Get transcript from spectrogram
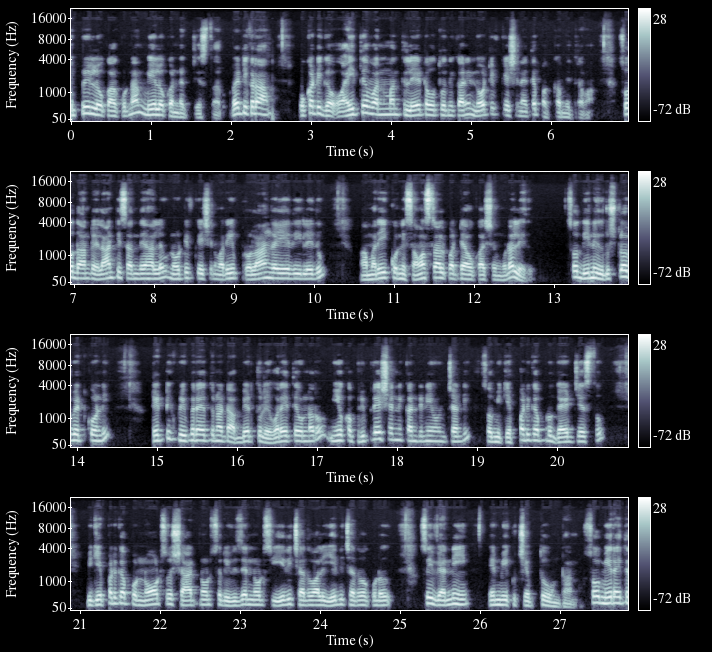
ఏప్రిల్లో కాకుండా మేలో కండక్ట్ చేస్తారు. రైట్ ఇక్కడ ఒకటి అయితే వన్ మంత్ లేట్ అవుతుంది కానీ నోటిఫికేషన్ అయితే పక్క మిత్రమా? సో దాంట్లో ఎలాంటి సందేహాలు లేవు. నోటిఫికేషన్ మరీ ప్రొలాంగ్ అయ్యేది లేదు. మరీ కొన్ని సంవత్సరాలు పట్టే అవకాశం కూడా లేదు. సో దీన్ని దృష్టిలో పెట్టుకోండి. టెట్కి ప్రిపేర్ అవుతున్నట్టు అభ్యర్థులు ఎవరైతే ఉన్నారో మీ యొక్క ప్రిపరేషన్ని కంటిన్యూ ఉంచండి. సో మీకు ఎప్పటికప్పుడు గైడ్ చేస్తూ మీకు ఎప్పటికప్పుడు notes short notes revision notes ఏది చదవాలి ఏది చదవకూడదు సో ఇవన్నీ నేను మీకు చెప్తూ ఉంటాను. సో మీరైతే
